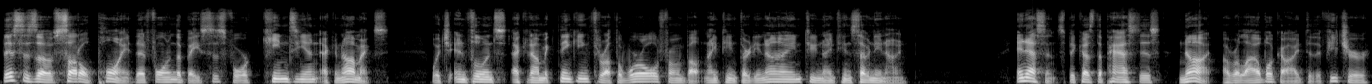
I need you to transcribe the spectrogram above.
This is a subtle point that formed the basis for Keynesian economics, which influenced economic thinking throughout the world from about 1939 to 1979. In essence, because the past is not a reliable guide to the future,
